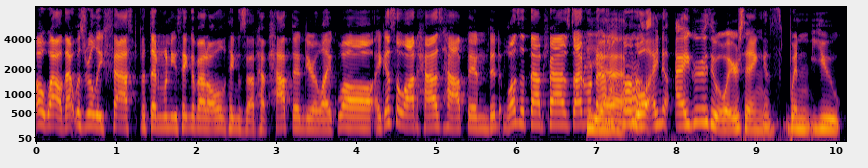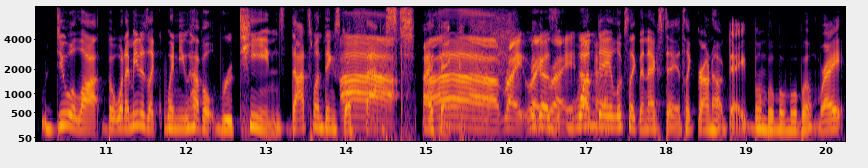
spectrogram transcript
"Oh, wow, that was really fast." But then when you think about all the things that have happened, you're like, "Well, I guess a lot has happened. It that fast? I don't yeah. know." well, I know I agree with you. What you're saying is when you do a lot, but what I mean is like when you have a routines, that's when things go Ah, fast. I think. Ah, right, right, because right. one Okay. day looks like the next day. It's like Groundhog Day. Boom, boom, boom, boom, boom. Right.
